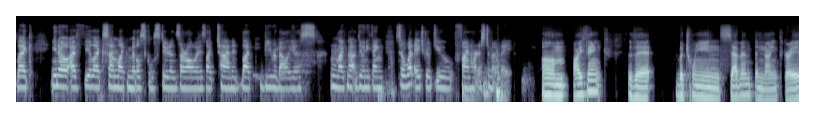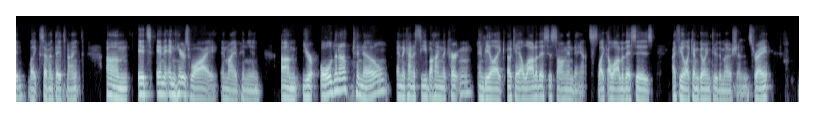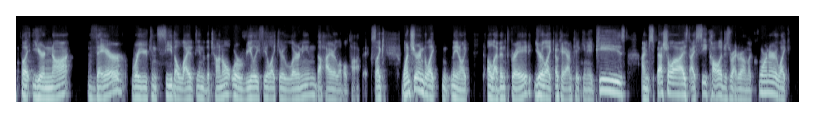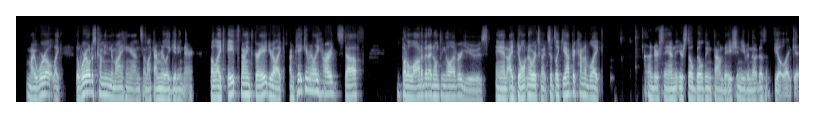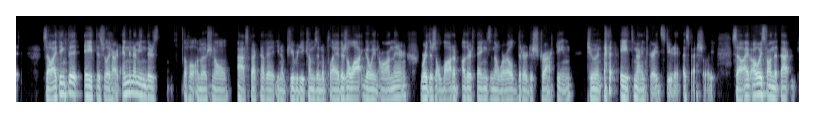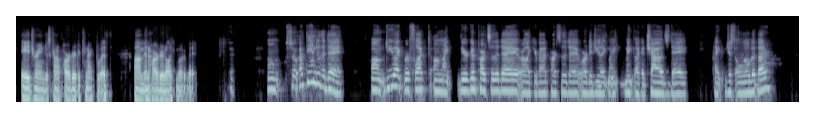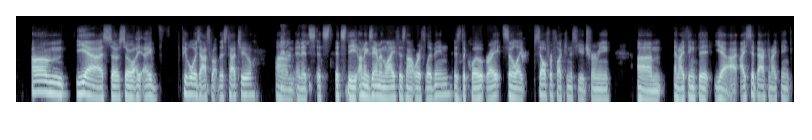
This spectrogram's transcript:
Like you know i feel like some like middle school students are always like trying to like be rebellious and like not do anything. So what age group do you find hardest to motivate um, I think that between seventh and ninth grade, like seventh, eighth, ninth, um, it's and and here's why, in my opinion. Um, you're old enough to know and to kind of see behind the curtain and be like, okay, a lot of this is song and dance. Like a lot of this is, I feel like I'm going through the motions, right? But you're not there where you can see the light at the end of the tunnel or really feel like you're learning the higher level topics. Like once you're into like, you know, like 11th grade, you're like, okay, I'm taking APs, I'm specialized, I see college is right around the corner. Like my world, like the world is coming into my hands and like I'm really getting there. But like eighth, ninth grade, you're like, I'm taking really hard stuff, but a lot of it I don't think I'll ever use. And I don't know where it's going. So it's like you have to kind of like understand that you're still building foundation, even though it doesn't feel like it. So I think that eighth is really hard. And then, I mean, there's the whole emotional aspect of it. You know, puberty comes into play. There's a lot going on there where there's a lot of other things in the world that are distracting to an eighth, ninth grade student, especially. So I've always found that that age range is kind of harder to connect with um, and harder to like motivate. Um, so at the end of the day, Um, do you like reflect on like your good parts of the day or like your bad parts of the day, or did you like make, make like a child's day like just a little bit better? Um, yeah. So, so I, I, people always ask about this tattoo. Um, and it's, it's, it's the unexamined life is not worth living is the quote, right? So like self-reflection is huge for me. Um, and I think that, yeah, I, I sit back and I think,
